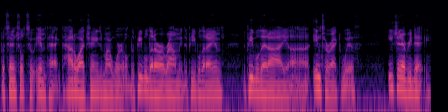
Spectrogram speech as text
potential to impact. How do I change my world? The people that are around me, the people that I am, the people that I uh, interact with each and every day.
